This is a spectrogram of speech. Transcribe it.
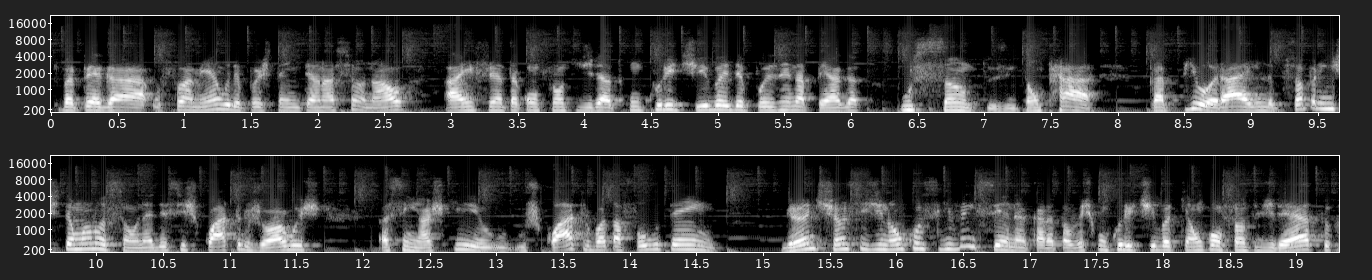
que vai pegar o Flamengo, depois tem Internacional, aí enfrenta confronto direto com Curitiba e depois ainda pega o Santos. Então, pra, pra piorar ainda, só pra gente ter uma noção, né, desses quatro jogos, assim, acho que os quatro o Botafogo tem grandes chances de não conseguir vencer, né, cara? Talvez com o Curitiba, que é um confronto direto,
